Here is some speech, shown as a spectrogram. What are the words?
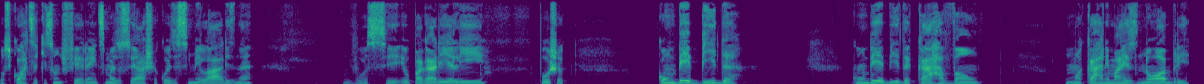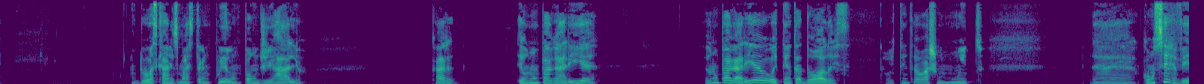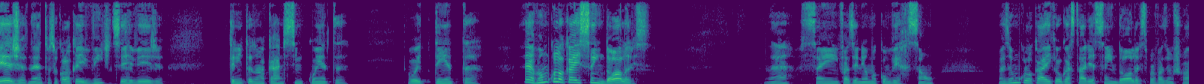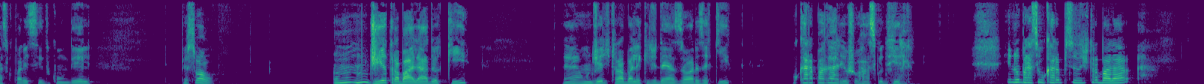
os cortes aqui são diferentes, mas você acha coisas similares, né? Você, eu pagaria ali, poxa, com bebida com bebida, carvão, uma carne mais nobre, duas carnes mais tranquilas, um pão de alho, cara, eu não pagaria. Eu não pagaria 80 dólares. 80 eu acho muito. É, com cerveja, né? Então você coloca aí 20 de cerveja, 30 de uma carne 50, 80. É, vamos colocar aí 100 dólares, né? Sem fazer nenhuma conversão. Mas vamos colocar aí que eu gastaria 100 dólares para fazer um churrasco parecido com o dele. Pessoal, um, um, dia trabalhado aqui, né? Um dia de trabalho aqui de 10 horas aqui, o cara pagaria o churrasco dele. E no Brasil o cara precisa de trabalhar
